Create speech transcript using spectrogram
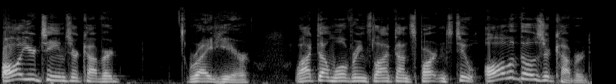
All your teams are covered right here. Locked On Wolverines, Locked On Spartans too. All of those are covered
